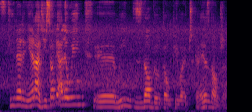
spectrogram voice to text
Steeler nie radzi sobie, ale Wind, yy, Wind zdobył tą piłeczkę. Jest dobrze.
